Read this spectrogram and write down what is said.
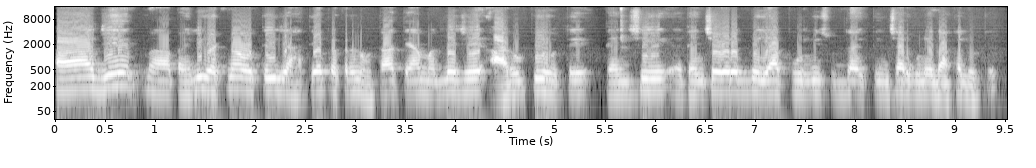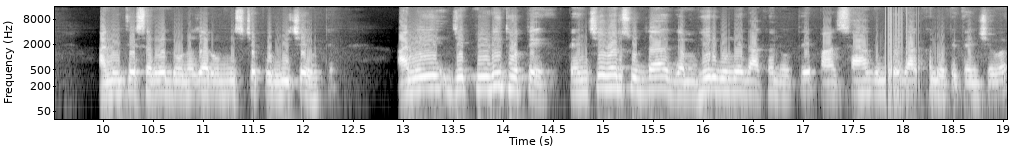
जे पहिली घटना होती जे हत्या प्रकरण होता त्यामधले जे आरोपी होते त्यांची त्यांच्या विरुद्ध यापूर्वी सुद्धा एक तीन चार गुन्हे दाखल होते. आणि ते सर्व दोन हजार उन्नीसचे पूर्वीचे होते. आणि जे पीडित होते त्यांच्यावर सुद्धा गंभीर गुन्हे दाखल होते. पाच सहा गुन्हे दाखल होते त्यांच्यावर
